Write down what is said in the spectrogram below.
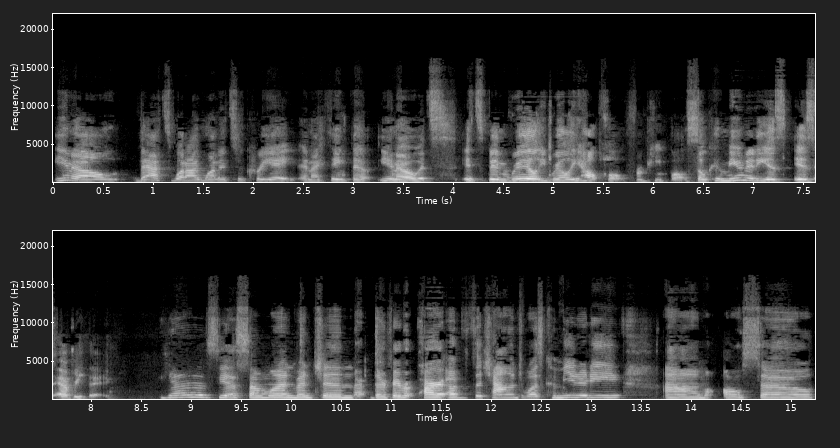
you know, that's what I wanted to create. And I think that, you know, it's it's been really, really helpful for people. So community is is everything. Yes, yes. Someone mentioned their favorite part of the challenge was community. Um, also,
